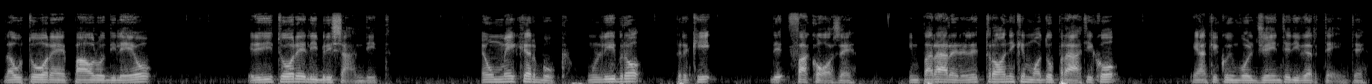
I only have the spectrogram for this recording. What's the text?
l'autore è Paolo Di Leo e l'editore è Libri Sandit. È un maker book, un libro per chi fa cose, imparare l'elettronica in modo pratico e anche coinvolgente e divertente.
